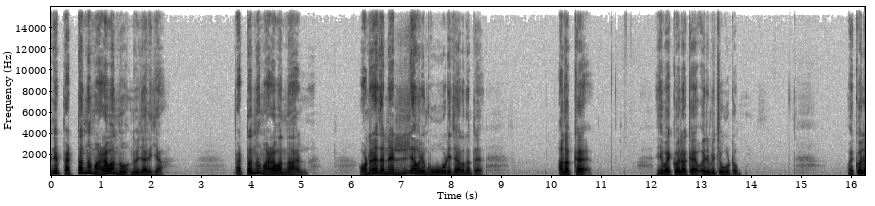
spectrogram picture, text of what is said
ഇനി പെട്ടെന്ന് മഴ വന്നു എന്ന് വിചാരിക്കുക. പെട്ടെന്ന് മഴ വന്നാൽ ഉടനെ തന്നെ എല്ലാവരും കൂടി ചേർന്നിട്ട് അതൊക്കെ ഈ വൈക്കോലൊക്കെ ഒരുമിച്ച് കൂട്ടും. വൈക്കോൽ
